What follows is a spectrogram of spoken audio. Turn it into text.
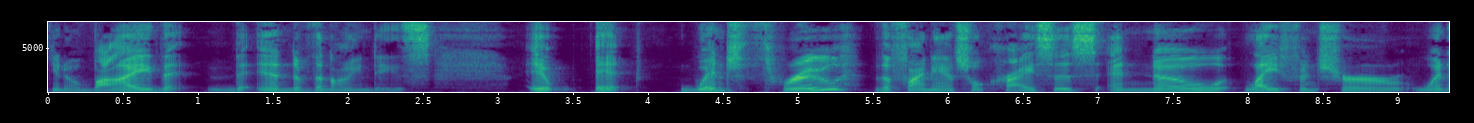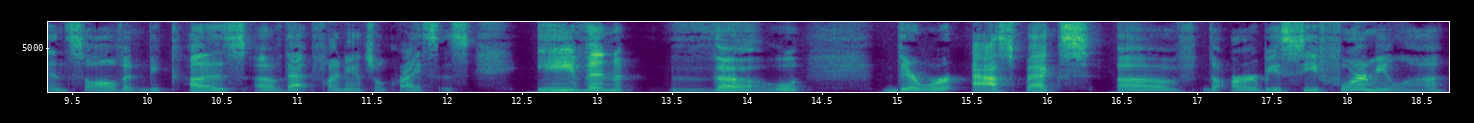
you know, by the, the end of the 90s. It, it went through the financial crisis and no life insurer went insolvent because of that financial crisis, even though there were aspects of the RBC formula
